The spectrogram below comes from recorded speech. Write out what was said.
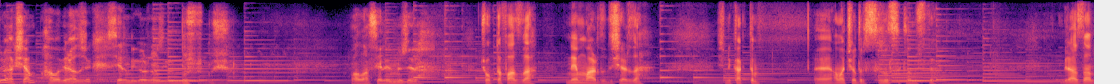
Dün akşam hava birazcık serindi gördüğünüz gibi buz tutmuş. Vallahi serinin üzeri. Çok da fazla nem vardı dışarıda. Şimdi kalktım. Ee, ama çadır sırılsıklam üstü. Birazdan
